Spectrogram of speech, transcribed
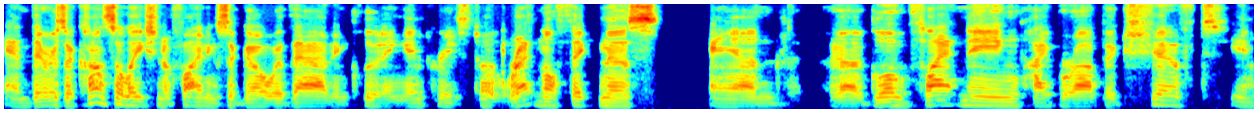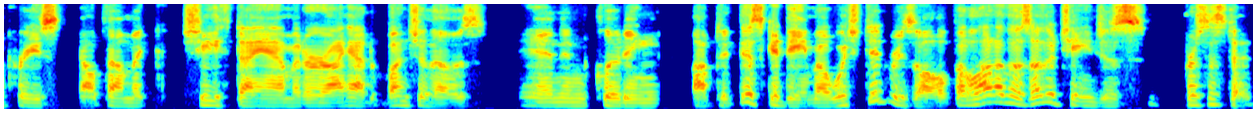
And there's a constellation of findings that go with that, including increased total retinal thickness and uh, globe flattening, hyperopic shift, increased ophthalmic sheath diameter. I had a bunch of those, and including optic disc edema, which did resolve, but a lot of those other changes persisted.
